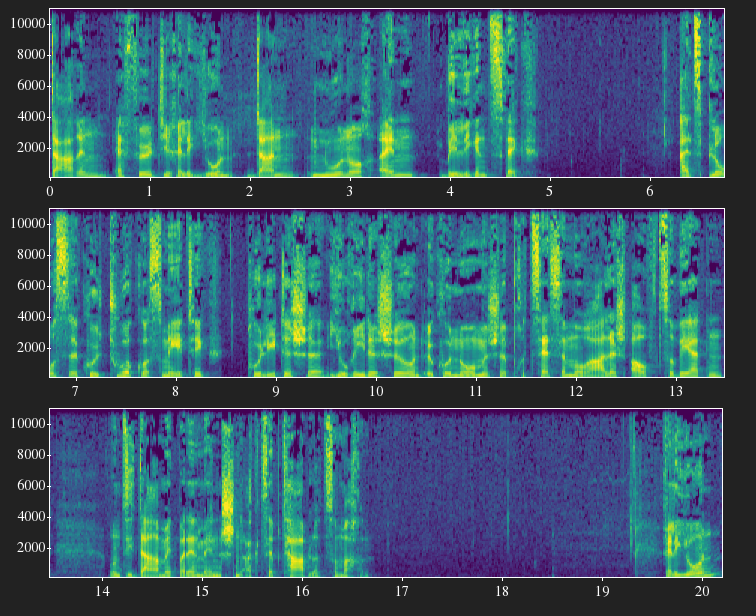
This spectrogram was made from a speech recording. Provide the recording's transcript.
Darin erfüllt die Religion dann nur noch einen billigen Zweck. Als bloße Kulturkosmetik politische, juridische und ökonomische Prozesse moralisch aufzuwerten und sie damit bei den Menschen akzeptabler zu machen. Religion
